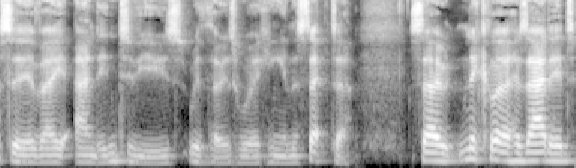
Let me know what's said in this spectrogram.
survey and interviews with those working in the sector. So Nicola has added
